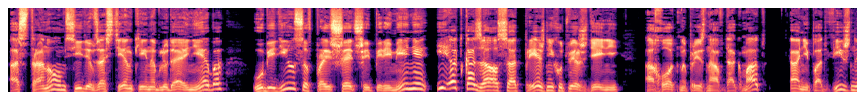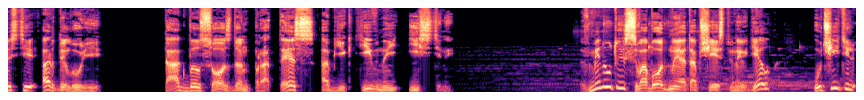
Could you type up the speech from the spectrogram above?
Астроном, сидя в застенке и наблюдая небо, убедился в происшедшей перемене и отказался от прежних утверждений, охотно признав догмат о неподвижности Арделурии. Так был создан протез объективной истины. В минуты, свободные от общественных дел, учитель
